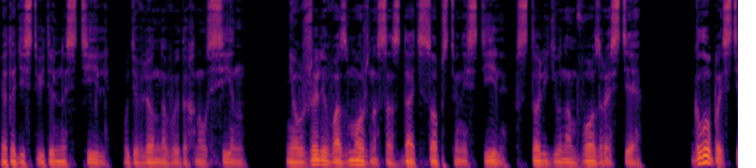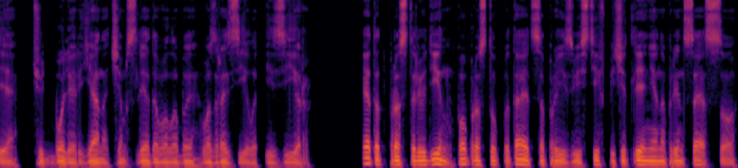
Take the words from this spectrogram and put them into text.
«Это действительно стиль», — удивленно выдохнул Син. «Неужели возможно создать собственный стиль в столь юном возрасте?» «Глупости», — чуть более рьяно, чем следовало бы, возразила Изир. Этот простолюдин попросту пытается произвести впечатление на принцессу.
